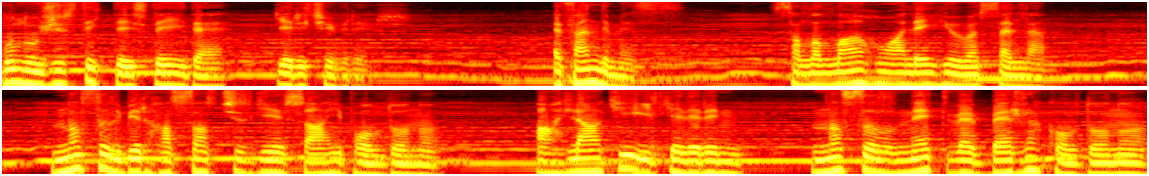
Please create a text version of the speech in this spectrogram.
bu lojistik desteği de geri çevirir. Efendimiz sallallahu aleyhi ve sellem nasıl bir hassas çizgiye sahip olduğunu, ahlaki ilkelerin nasıl net ve berrak olduğunu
